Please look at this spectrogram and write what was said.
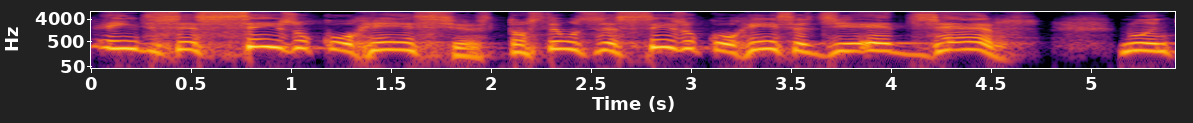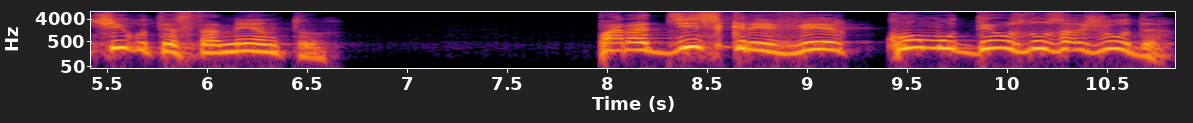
em 16 ocorrências, nós temos 16 ocorrências de Edzer, no Antigo Testamento para descrever como Deus nos ajuda.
